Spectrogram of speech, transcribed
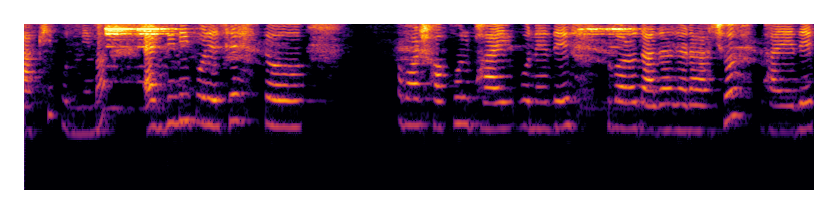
রাখি পূর্ণিমা একদিনই পড়েছে। তো আমার সকল ভাই বোনেদের, বড় দাদা যারা আছো, ভাইয়েদের,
